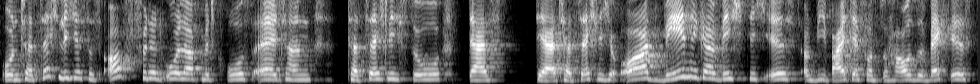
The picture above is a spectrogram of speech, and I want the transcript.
Und tatsächlich ist es oft für den Urlaub mit Großeltern tatsächlich so, dass der tatsächliche Ort weniger wichtig ist und wie weit er von zu Hause weg ist,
